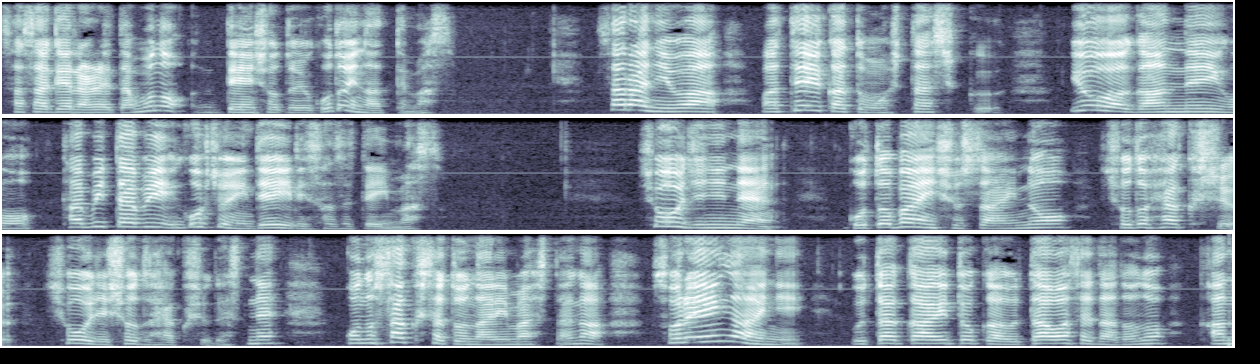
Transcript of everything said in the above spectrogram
捧げられたもの、伝書ということになっています。さらには、まあ、定家とも親しく、要は元年以後、たびたび御所に出入りさせています。正治2年、後鳥羽院主催の書道百首、正治書道百首ですね。この作者となりましたが、それ以外に歌会とか歌合わせなどの歌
